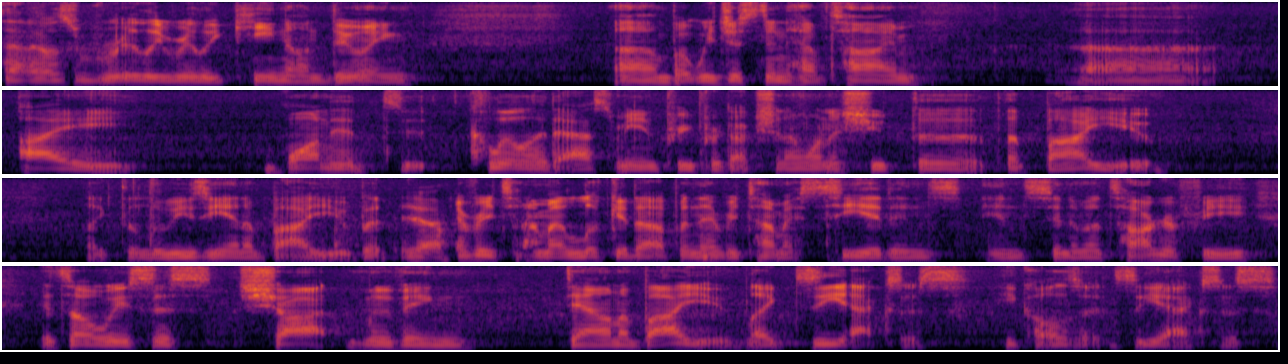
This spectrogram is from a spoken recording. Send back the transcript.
that I was really, really keen on doing, um, but we just didn't have time. Uh, I wanted to, Kahlil had asked me in pre-production, I want to shoot the the bayou, like the Louisiana bayou. But Yeah. every time I look it up and every time I see it in in cinematography, it's always this shot moving down a bayou, like z-axis. He calls it z-axis,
